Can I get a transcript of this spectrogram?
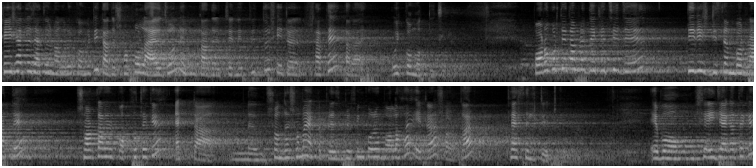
সেই সাথে জাতীয় নাগরিক কমিটি তাদের সকল আয়োজন এবং তাদের যে নেতৃত্ব, সেটার সাথে তারা ঐক্যমত্য ছিল। পরবর্তীতে আমরা দেখেছি যে তিরিশ ডিসেম্বর রাতে সরকারের পক্ষ থেকে একটা সন্ধ্যার সময় একটা প্রেস ব্রিফিং করে বলা হয়, এটা সরকার ফ্যাসিলিটেট করবে। এবং সেই জায়গা থেকে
